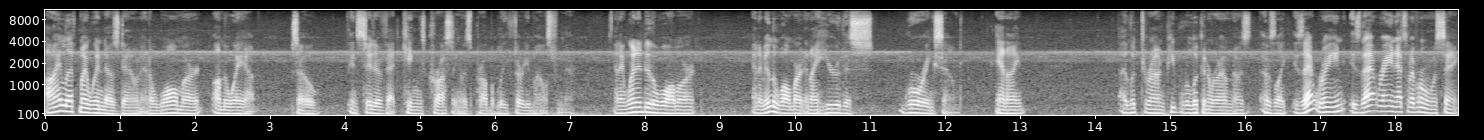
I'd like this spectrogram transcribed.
I left my windows down at a Walmart on the way up. So instead of at King's Crossing, it was probably 30 miles from there. And I went into the Walmart, and I'm in the Walmart, and I hear this roaring sound. And I I looked around, people were looking around, and I was I was like, "Is that rain? Is that rain?" That's what everyone was saying.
